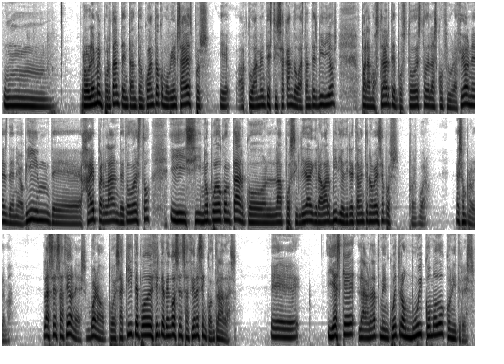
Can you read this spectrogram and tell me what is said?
un problema importante en tanto en cuanto, como bien sabes, pues actualmente estoy sacando bastantes vídeos para mostrarte pues todo esto de las configuraciones de NeoBeam, de Hyperland, de todo esto. Y si no puedo contar con la posibilidad de grabar vídeo directamente en OBS, pues, pues bueno, es un problema. Las sensaciones. Bueno, pues aquí te puedo decir que tengo sensaciones encontradas. Eh, y es que la verdad me encuentro muy cómodo con i3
